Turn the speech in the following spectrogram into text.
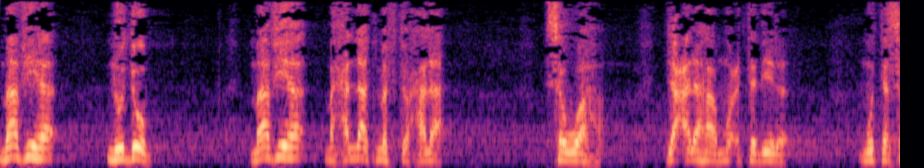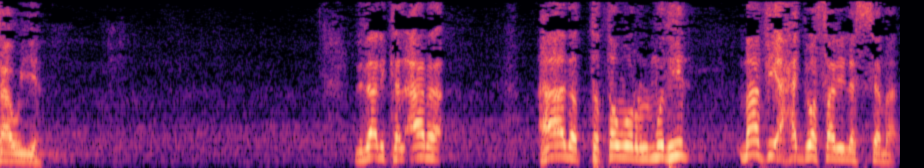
ما فيها ندوب. ما فيها محلات مفتوحة لا. سواها. جعلها معتدلة متساوية. لذلك الآن هذا التطور المذهل ما في أحد وصل إلى السماء.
